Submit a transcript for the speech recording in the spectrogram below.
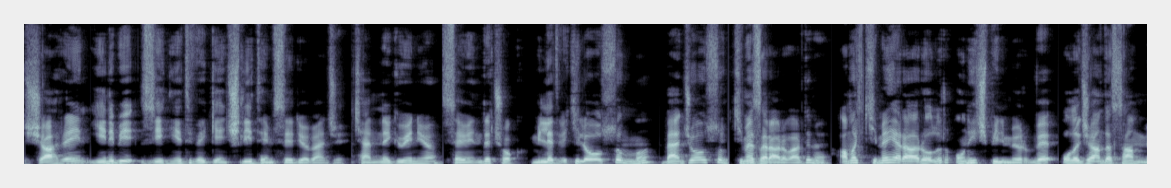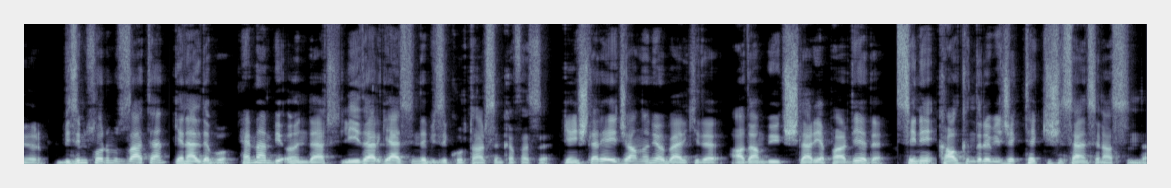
Jahreyn yeni bir zihniyeti ve gençliği temsil ediyor bence. Kendine güveniyor. Seveni de çok. Milletvekili olsun mu? Bence olsun. Kime zararı var değil mi? Ama kime yararı olur onu hiç bilmiyorum ve olacağını da sanmıyorum. Bizim sorumuz zaten genelde bu. Hemen bir önder, lider gelsin de bizi kurtarsın kafası. Gençler heyecanlanıyor belki de adam büyük işler yapar diye de. Seni kalkındırabilecek tek kişi sensin aslında.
